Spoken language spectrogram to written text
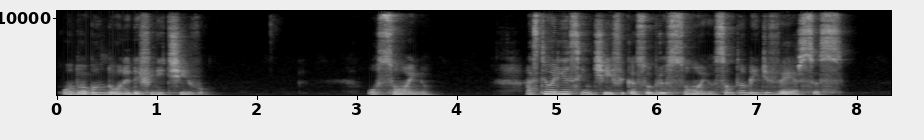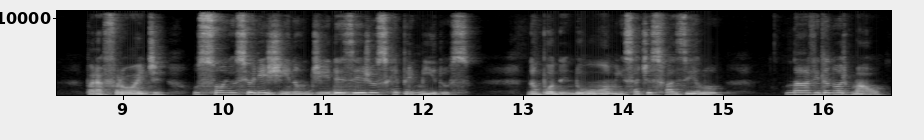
quando o abandono é definitivo. O sonho. As teorias científicas sobre o sonho são também diversas. Para Freud, os sonhos se originam de desejos reprimidos, não podendo o homem satisfazê-lo na vida normal,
